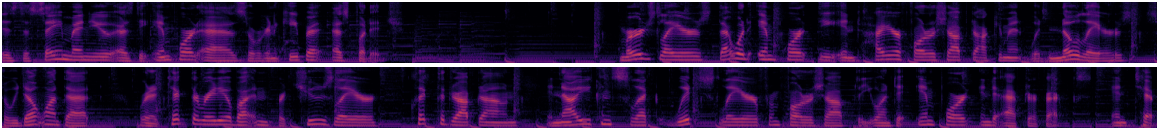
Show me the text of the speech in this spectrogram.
is the same menu as the Import As, so we're going to keep it as Footage. Merge layers, that would import the entire Photoshop document with no layers, so we don't want that. We're going to tick the radio button for choose layer, click the drop down, and now you can select which layer from Photoshop that you want to import into After Effects. And tip,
